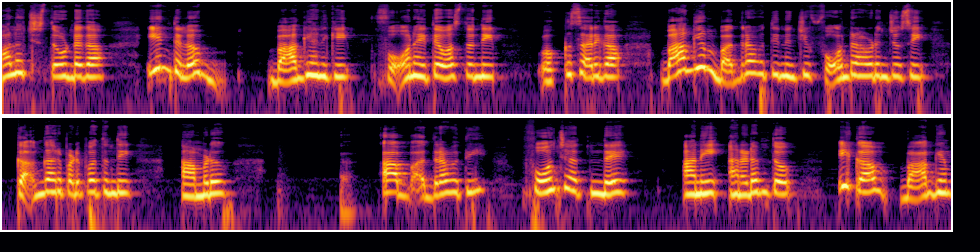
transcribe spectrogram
ఆలోచిస్తూ ఉండగా ఇంతలో భాగ్యానికి ఫోన్ అయితే వస్తుంది. ఒక్కసారిగా భాగ్యం భద్రావతి నుంచి ఫోన్ రావడం చూసి కంగారు పడిపోతుంది. అమ్మడు ఆ భద్రావతి ఫోన్ చేస్తుందే? అని అనడంతో ఇక భాగ్యం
